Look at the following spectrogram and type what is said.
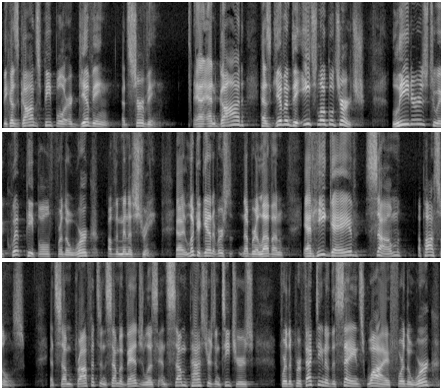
because God's people are giving and serving. And God has given to each local church leaders to equip people for the work of the ministry. Uh, look again at verse number 11. And he gave some apostles, and some prophets, and some evangelists, and some pastors and teachers for the perfecting of the saints. Why? For the work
